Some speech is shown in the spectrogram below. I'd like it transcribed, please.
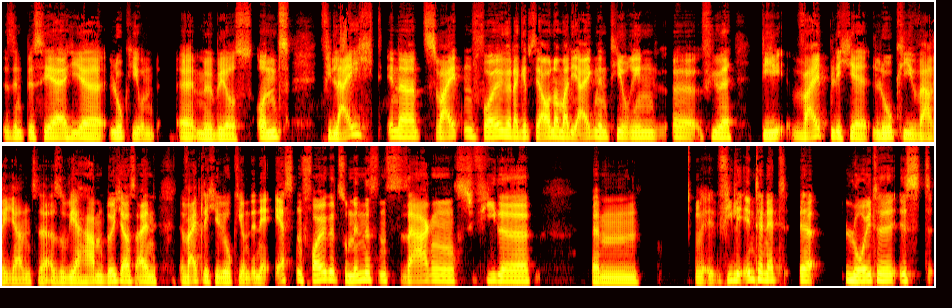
sind bisher hier Loki und äh, Möbius. Und vielleicht in der zweiten Folge, da gibt's ja auch nochmal die eigenen Theorien äh, für, die weibliche Loki-Variante. Also wir haben durchaus eine weibliche Loki. Und in der ersten Folge zumindestens sagen viele, ähm, viele Internet- äh, Leute ist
